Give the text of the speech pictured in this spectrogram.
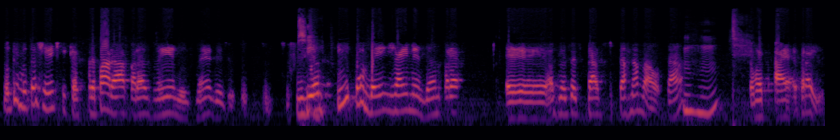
Então tem muita gente que quer se preparar para as vendas, né, de, de, de, de e também já emendando para é, as necessidades do Carnaval, tá? Uhum. Então é, é para isso.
